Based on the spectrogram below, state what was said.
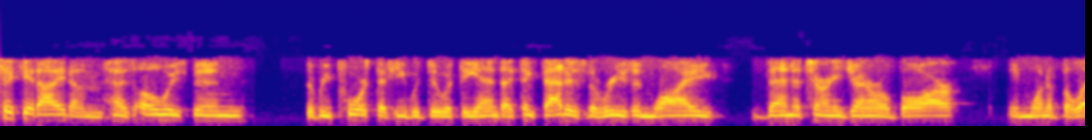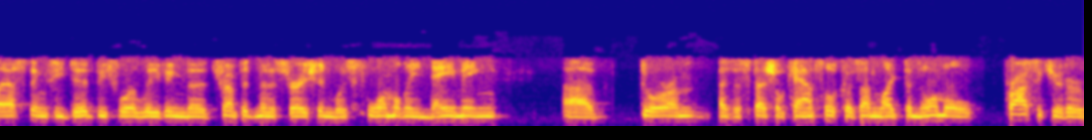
ticket item has always been the report that he would do at the end. I think that is the reason why then Attorney General Barr, in one of the last things he did before leaving the Trump administration, was formally naming uh, Durham as a special counsel because unlike the normal prosecutor,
